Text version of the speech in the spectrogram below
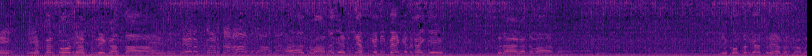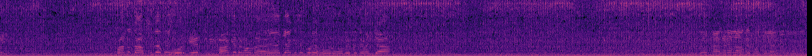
ਇਹ- ਇਹ- ਚੱਕਰ ਤੋੜਦਾ ਪੂਰੇ ਕਰਦਾ। ਫੇਰ ਕੱਢਦਾ ਆ ਸਵਾਦ ਆ। ਆਹ ਸਵਾਦ ਆ ਜੇ ਲੈਫਟ ਕਨੀ ਬਹਿ ਕੇ ਦਿਖਾਈਏ। ਤੇਰਾ ਗੱਲਬਾਤ ਆ। ਦੇਖੋ ਵਧੀਆ ਤੁਰਿਆ ਫਿਰਦਾ ਬਾਈ। ਸਾਨੂੰ ਦੱਸ ਦਿਓ ਕੋਈ ਹੋਰ ਗੇਅਰ 'ਚ ਵੀ ਬਾਹ ਕੇ ਦਿਖਾਉਣਾ ਹੈ ਜਾਂ ਕਿਸੇ ਕੋਲੇ ਹੋਰ ਹੋਵੇ 55 ਇਹ ਨਗੜੇ ਲਾਉਂਗੇ ਪੁੱਛ ਲੈ ਮੈਨੂੰ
